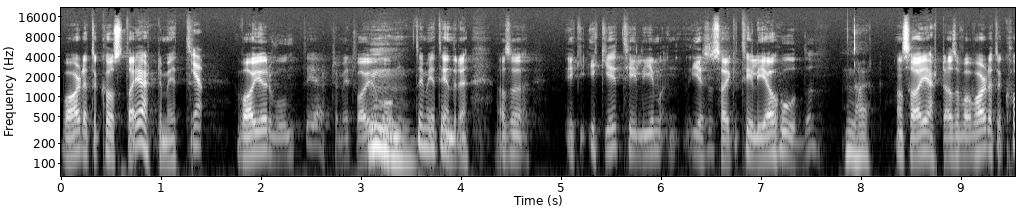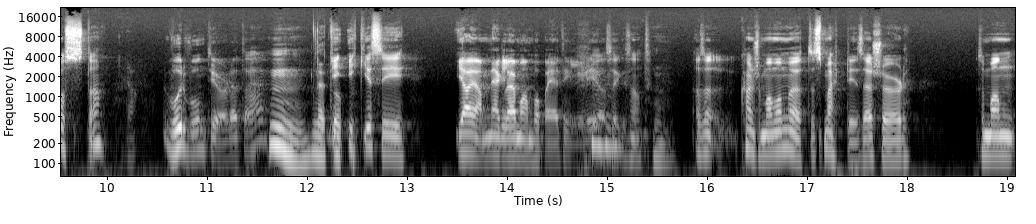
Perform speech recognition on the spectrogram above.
Hva har dette kosta hjertet mitt? Ja. Hva gjør vondt i hjertet mitt? Hva gjør Mm. vondt i mitt indre? Altså, ikke, ikke tilgi, Jesus sa ikke 'tilgi av hodet'. Nei. Han sa hjertet. Altså, hva, hva har dette kosta? Hvor vondt gjør dette her? Mm, Ik ikke si 'ja, ja, men jeg er glad i mamma og pappa, jeg tilgir de'. Altså, ikke sant? Altså, kanskje man må møte smerte i seg sjøl som man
